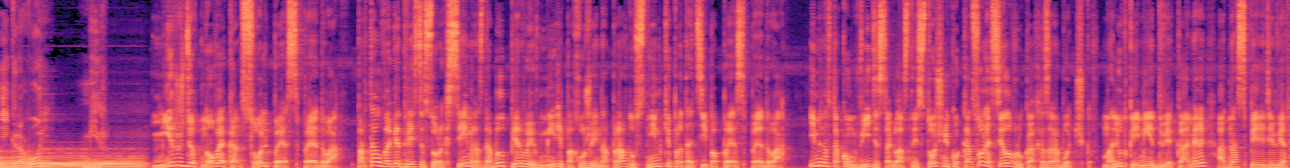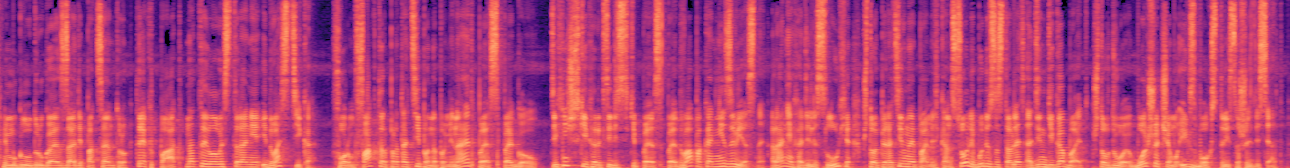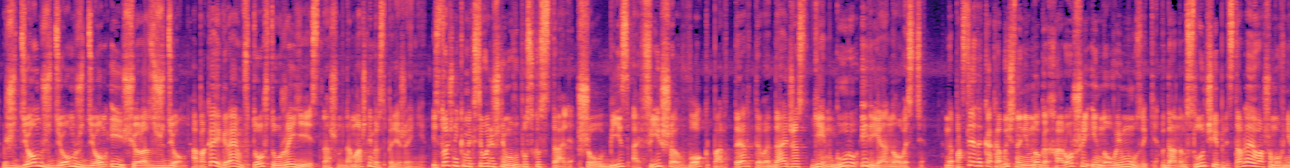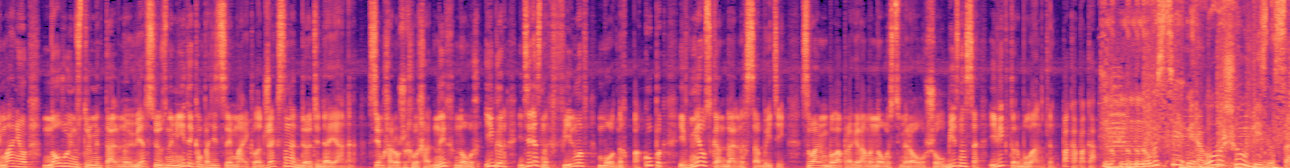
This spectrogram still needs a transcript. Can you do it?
Игровой мир. Мир ждет новая консоль PSP 2. Портал VG247 раздобыл первые в мире похожие на правду снимки прототипа PSP 2. Именно в таком виде, согласно источнику, консоль осела в руках разработчиков. Малютка имеет две камеры, одна спереди в верхнем углу, другая сзади по центру, трекпад на тыловой стороне и два стика. Форм-фактор прототипа напоминает PSP Go. Технические характеристики PSP 2 пока неизвестны. Ранее ходили слухи, что оперативная память консоли будет составлять 1 гигабайт, что вдвое больше, чем у Xbox 360. Ждем, ждем, ждем и еще раз ждем. А пока играем в то, что уже есть в нашем домашнем распоряжении. Источниками к сегодняшнему выпуску стали Showbiz, Афиша, Vogue, Parter, TV Digest, Game Guru и РИА Новости. Напоследок, как обычно, немного хорошей и новой музыки. В данном случае представляю вашему вниманию новую инструментальную версию знаменитой композиции Майкла Джексона «Dirty Diana». Всем хороших выходных, новых игр, интересных фильмов, модных покупок и в меру скандальных событий. С вами была программа «Новости мирового шоу-бизнеса» и Виктор Буланкин. Пока-пока. Новости мирового шоу-бизнеса.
